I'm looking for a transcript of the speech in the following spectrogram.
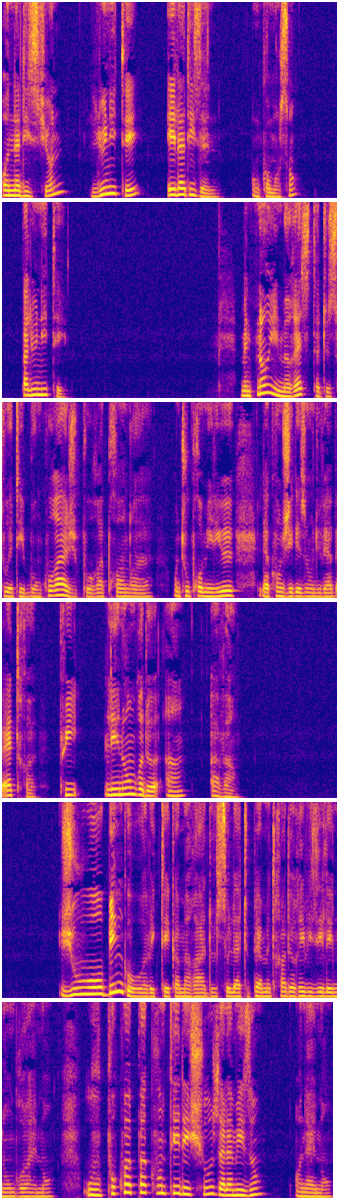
on additionne l'unité et la dizaine, en commençant par l'unité. Maintenant, il me reste à te souhaiter bon courage pour apprendre en tout premier lieu la conjugaison du verbe être, puis les nombres de 1 à 20. Joue au bingo avec tes camarades, cela te permettra de réviser les nombres allemands. Ou pourquoi pas compter des choses à la maison en allemand.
